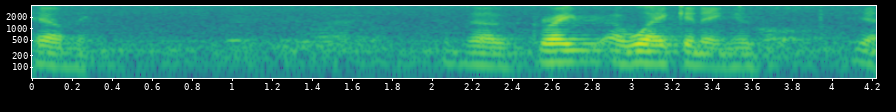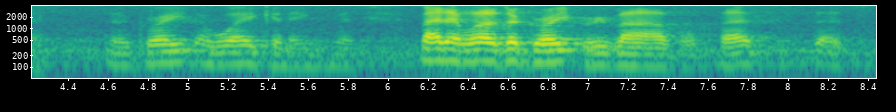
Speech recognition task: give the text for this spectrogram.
tell me, the Great Awakening. Yeah, the Great Awakening. But it was a great revival. That's, that's,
